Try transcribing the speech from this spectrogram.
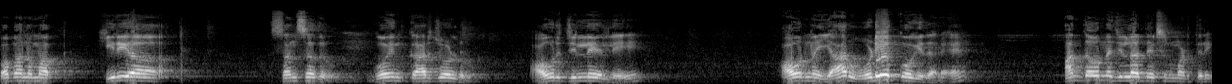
ಪಾಪ ನಮ್ಮ ಹಿರಿಯ ಸಂಸದರು ಗೋವಿಂದ್ ಕಾರಜೋಳರು ಅವ್ರ ಜಿಲ್ಲೆಯಲ್ಲಿ ಅವ್ರನ್ನ ಯಾರು ಒಡೆಯಕ್ಕೆ ಹೋಗಿದ್ದಾರೆ ಅಂಥವ್ರನ್ನ ಜಿಲ್ಲಾಧ್ಯಕ್ಷರು ಮಾಡ್ತೀರಿ?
